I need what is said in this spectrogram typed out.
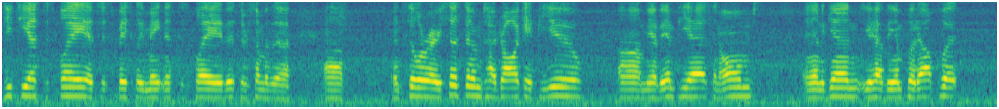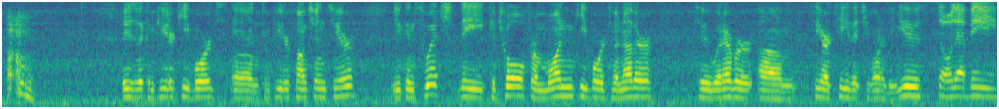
GTS display. It's just basically maintenance display. These are some of the uh, ancillary systems, hydraulic APU. Um, you have MPS and OMS, and again you have the input output. These are the computer keyboards and computer functions here. You can switch the control from one keyboard to another to whatever um, CRT that you wanted to use. So would that be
